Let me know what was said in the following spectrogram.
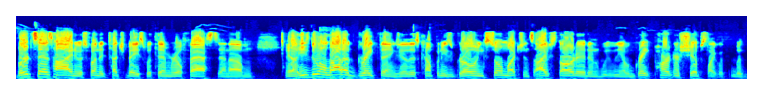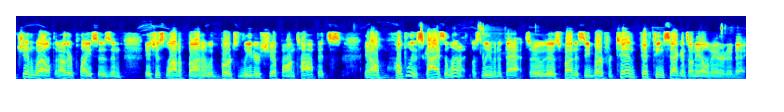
Burt says hi, and it was fun to touch base with him real fast. And um, you know, he's doing a lot of great things. You know, this company's growing so much since I've started, and we, you know, great partnerships like with, with Gen Wealth and other places, and it's just a lot of fun. And with Burt's leadership on top, it's you know, hopefully the sky's the limit. Let's leave it at that. So it was fun to see Burt for 10, 15 seconds on the elevator today.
